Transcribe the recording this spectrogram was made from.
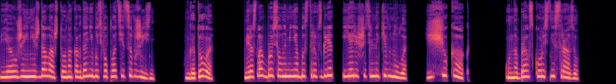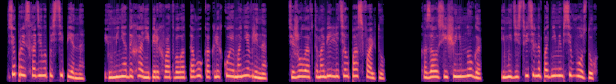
Я уже и не ждала, что она когда-нибудь воплотится в жизнь. Готова? Мирослав бросил на меня быстрый взгляд, и я решительно кивнула. Еще как! Он набрал скорость не сразу. Все происходило постепенно, и у меня дыхание перехватывало от того, как легко и маневренно тяжелый автомобиль летел по асфальту. Казалось, еще немного, и мы действительно поднимемся в воздух,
